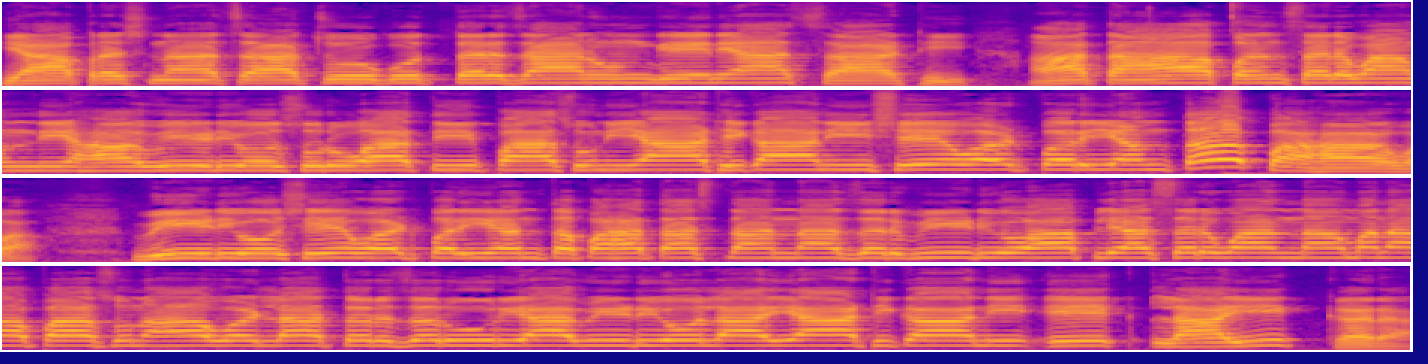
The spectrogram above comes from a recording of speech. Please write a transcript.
या प्रश्नाचं अचूक उत्तर जाणून घेण्यासाठी आता आपण सर्वांनी हा व्हिडिओ सुरुवातीपासून या ठिकाणी शेवटपर्यंत पाहावा. व्हिडिओ शेवटपर्यंत पाहत असताना जर व्हिडिओ आपल्या सर्वांना मनापासून आवडला तर जरूर या व्हिडिओला या ठिकाणी एक लाईक करा.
